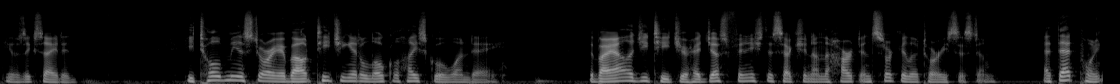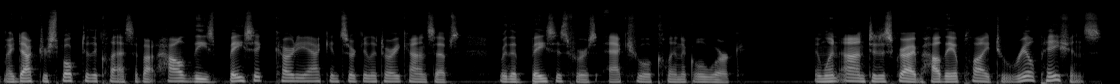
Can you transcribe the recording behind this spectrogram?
He was excited. He told me a story about teaching at a local high school one day. The biology teacher had just finished the section on the heart and circulatory system. At that point, my doctor spoke to the class about how these basic cardiac and circulatory concepts were the basis for his actual clinical work, and went on to describe how they applied to real patients.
